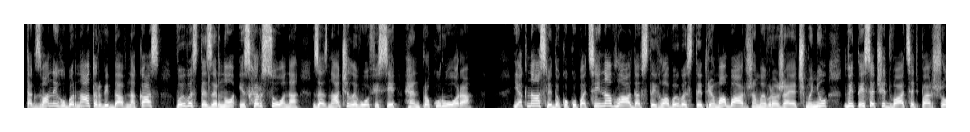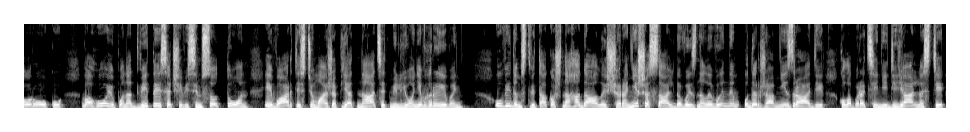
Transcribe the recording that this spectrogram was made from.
так званий губернатор віддав наказ вивезти зерно із Херсона, зазначили в офісі генпрокурора. Як наслідок, окупаційна влада встигла вивезти трьома баржами врожай ячменю 2021 року вагою понад 2800 тонн і вартістю майже 15 мільйонів гривень. У відомстві також нагадали, що раніше Сальдо визнали винним у державній зраді, колабораційній діяльності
